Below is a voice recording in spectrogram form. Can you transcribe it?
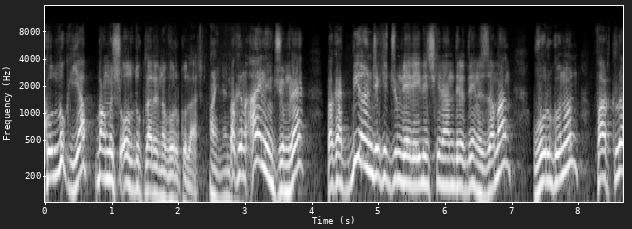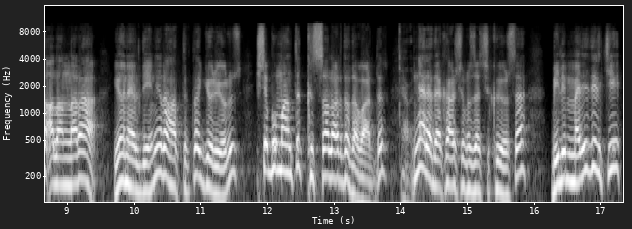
kulluk yapmamış olduklarını vurgular. Aynen. Bakın aynı cümle fakat bir önceki cümleyle ilişkilendirdiğiniz zaman vurgunun farklı alanlara yöneldiğini rahatlıkla görüyoruz. İşte bu mantık kıssalarda da vardır. Evet. Nerede karşımıza çıkıyorsa bilinmelidir ki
